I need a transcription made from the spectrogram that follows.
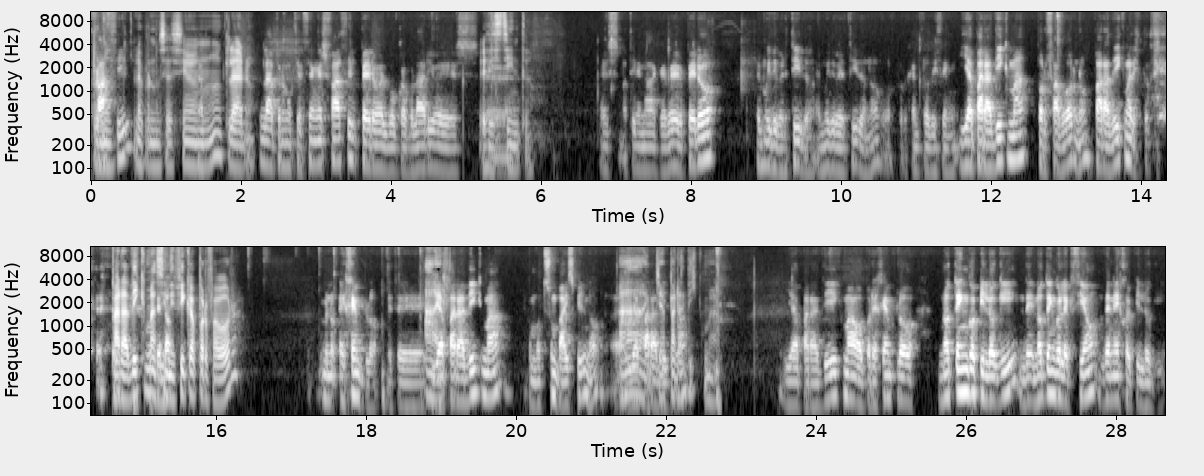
fácil. La pronunciación, claro. La pronunciación es fácil, pero el vocabulario es... Es eh, distinto. no tiene nada que ver, pero es muy divertido, es muy divertido, ¿no? Por ejemplo, dicen, ya paradigma, por favor, ¿no? Paradigma. ¿Paradigma significa por favor? Bueno, ejemplo, este, ah, ya paradigma, como es un Beispiel, ¿no? Ah, ya paradigma, ya paradigma. Ya paradigma, o por ejemplo, no tengo epilogí, de no tengo lección, de nejo epilogí.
